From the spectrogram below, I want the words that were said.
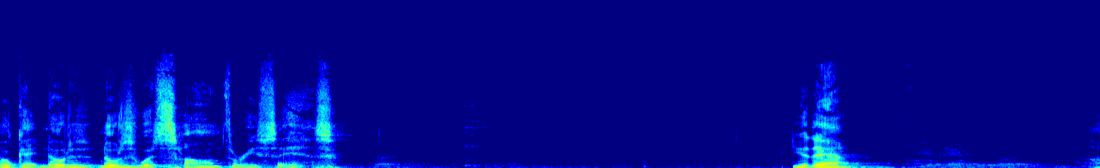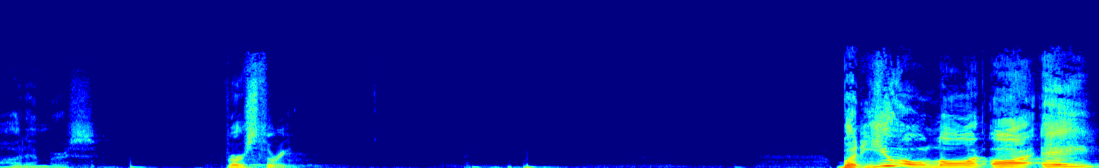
Okay, notice, notice what Psalm 3 says. You there? Oh, Lord have mercy. Verse 3. But you, O Lord, are a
